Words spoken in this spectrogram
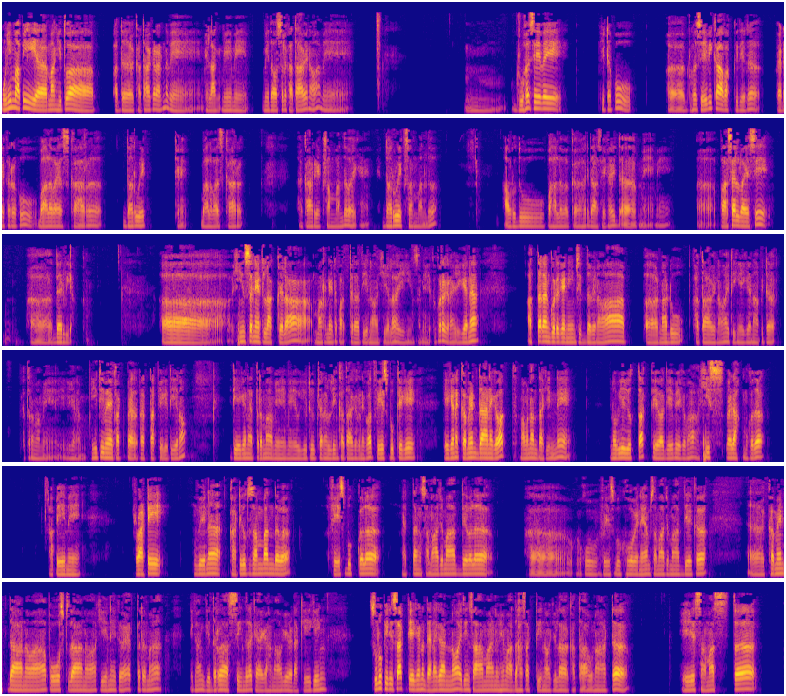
මුලින්ම අපි මම හිතුවා අද කතා කරන්න මේ මේ මේ මේ දවස්වල කතා වෙනවා මේ ගෘහ සේවයේ හිටපු ගෘහ සේවිකාවක් විදිහට වැඩ කරපු බාලවයස්කාර දරුවෙක් කියන්නේ බාලවයස්කාර කාර්යයක් සම්බන්ධව කියන්නේ දරුවෙක් සම්බන්ධව අවුරුදු 15ක හරි 16ක හරි මේ මේ පාසල් වයසේ දැරියක් හිංසනයට ලක් වෙලා මරණයට පත් වෙලා තියෙනවා කියලා ඒ හිංසනය හේතු කරගෙන. ඒ ගැන අත්අඩංගුවට ගැනීම සිද්ධ වෙනවා නඩු කතා වෙනවා. ඉතින් ඒ ගැන අපිට ඇත්තටම මේ කියන නීතිමය පැත්තක් එකේ තියෙනවා. ඉතින් ඒ ගැන ඇත්තටම මේ මේ YouTube channel ලින්ක් කතා කරන එකවත් Facebook එකේ ඒ ගැන කමෙන්ට් දාන එකවත් මම නම් දකින්නේ නොවිය යුත්තක් ඒ වගේම ඒක මහා හිස් වැඩක් මොකද අපේ මේ රටේ වෙන කටයුතු සම්බන්ධව Facebook වල නැත්තම් සමාජ මාධ්‍යවල හෝ Facebook හෝ වෙන යම් සමාජ මාධ්‍යයක කමෙන්ට් දානවා පෝස්ට් දානවා කියන එක ඇත්තටම නිකන් gedara අස්සේ ඉඳලා කෑ ගහනවා වගේ වැඩක්. ඒකෙන් සුළු පිරිසක් ඒ ගැන දැනගන්නවා. ඉතින් සාමාන්‍ය මෙහෙම අදහසක් තියෙනවා කියලා කතා වුණාට ඒ සමස්ත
